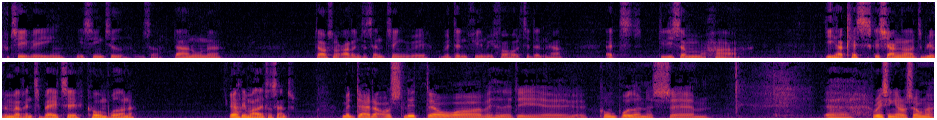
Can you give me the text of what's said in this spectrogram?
på tv i, i sin tid. Så der er nogle, øh, der er også nogle ret interessante ting ved, ved den film i forhold til den her. At de ligesom har de her klassiske genrer, de bliver ved med at vende tilbage til Coen-brødrene. Ja. Det er meget interessant. Men der er der også lidt over, hvad hedder det, øh, Coen-brødrenes øh, øh, Racing Arizona.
